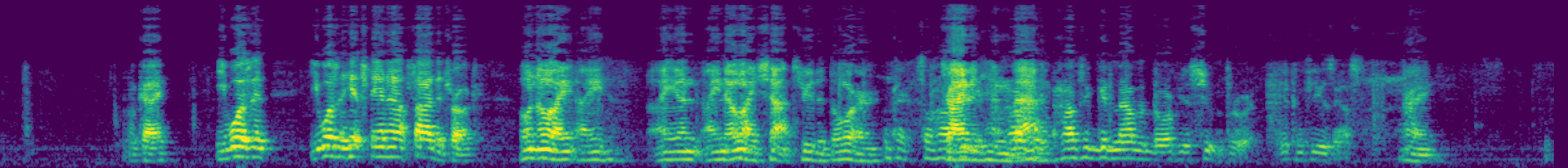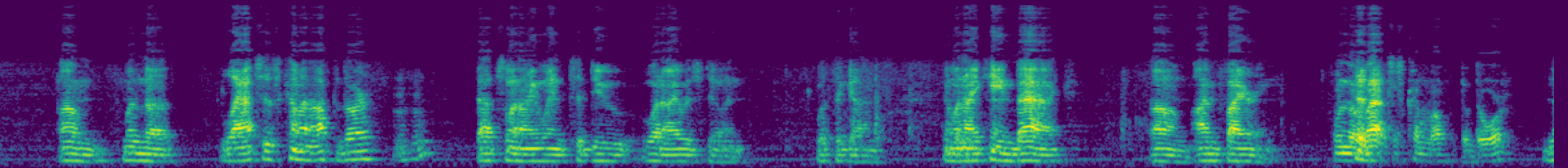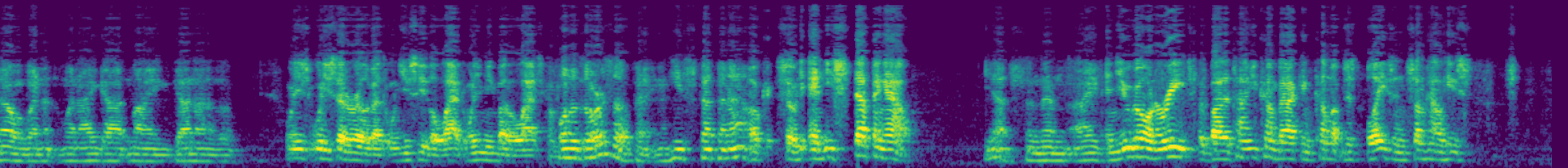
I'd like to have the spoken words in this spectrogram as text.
Okay, He wasn't. He wasn't hit standing outside the truck. Oh no, I I I I know I shot through the door. Okay, so how's Driving he, him how's back. He, how's he getting out of the door if you're shooting through it? You're confusing us. All right. Um, when the latch is coming off the door, Mm-hmm. that's when I went to do what I was doing with the gun. And when I came back, um, I'm firing. When the Good. latch is coming off the door. No, when when I got my gun out of the When you, when you said earlier about when you see the latch, what do you mean by the latch coming? well, the door? door's opening and he's stepping out. Okay, so he, and he's stepping out, Yes, and then I and you go and reach, but by the time you come back and come up just blazing, somehow he's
